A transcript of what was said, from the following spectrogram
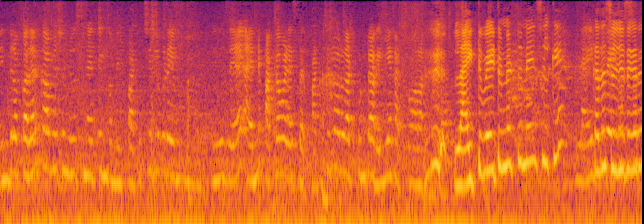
ఇందులో కలర్ కాంబినేషన్ చూస్తున్నైతే ఇంకా మీకు పట్టు చీరలు కూడా యూజ్ అయ్యాయి అవన్నీ పక్క పడేస్తారు. పట్టు చీరలు కట్టుకుంటారు ఇయ్యే కట్టుకోవాలనుకుంటారు. లైట్ వెయిట్ ఉన్నట్టున్నాయి Light కదా సుజిత గారు?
